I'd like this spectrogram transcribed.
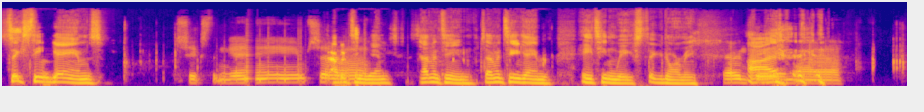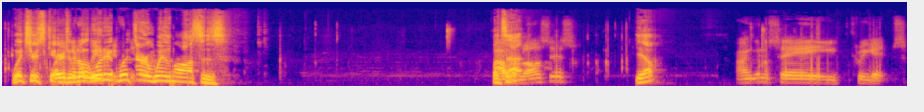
16 games, 16 games. Uh, 17 games, 17, 17 games, 18 weeks. Ignore me. 17. Uh, uh, What's your schedule? What, what, what's our win losses? What's our that? losses? Yep. I'm going to say three games.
